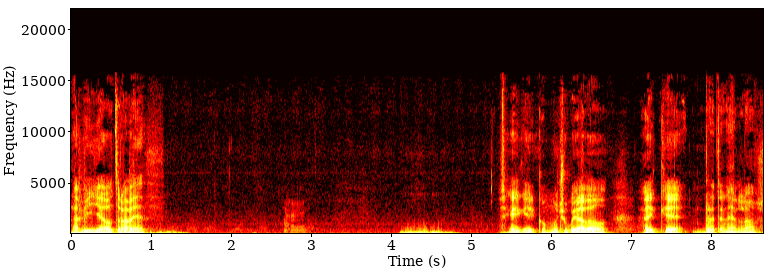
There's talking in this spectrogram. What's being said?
la villa otra vez. Así que hay que ir con mucho cuidado. Hay que retenerlos.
